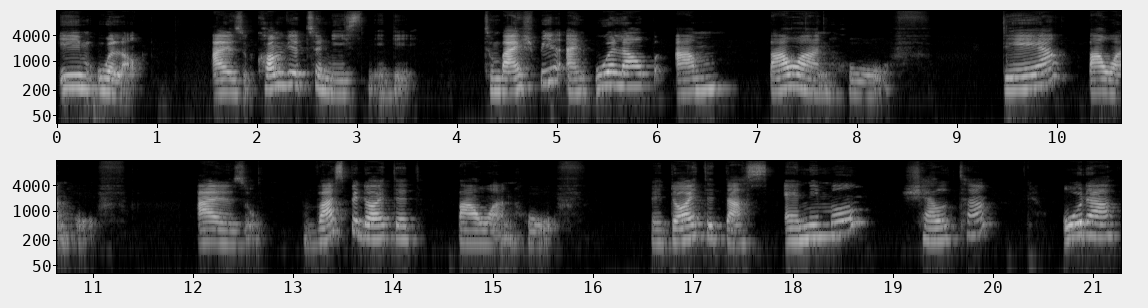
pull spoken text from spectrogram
im Urlaub? Also kommen wir zur nächsten Idee. Zum Beispiel ein Urlaub am Bauernhof. Der Bauernhof. Also, was bedeutet Bauernhof? Bedeutet das Animal Shelter oder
